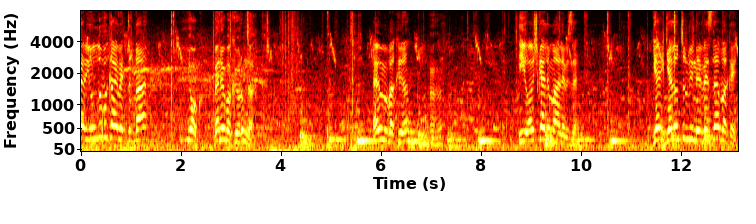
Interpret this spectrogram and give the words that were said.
Birader yolunu mu kaybettin be? Yok, ben ev bakıyorum da. Ev mi bakıyorsun? İyi hoş geldin mahallemize. Gel gel otur bir nefeslen bakayım.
